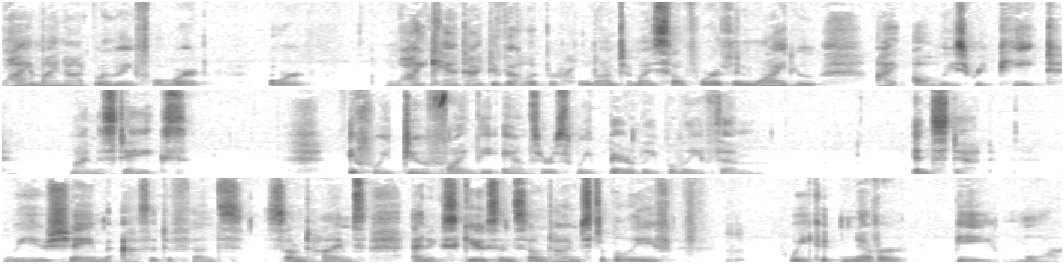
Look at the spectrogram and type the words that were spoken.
why am I not moving forward? Or why can't I develop or hold on to my self worth? And why do I always repeat my mistakes? If we do find the answers, we barely believe them. Instead, we use shame as a defense, sometimes an excuse, and sometimes to believe we could never be more.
